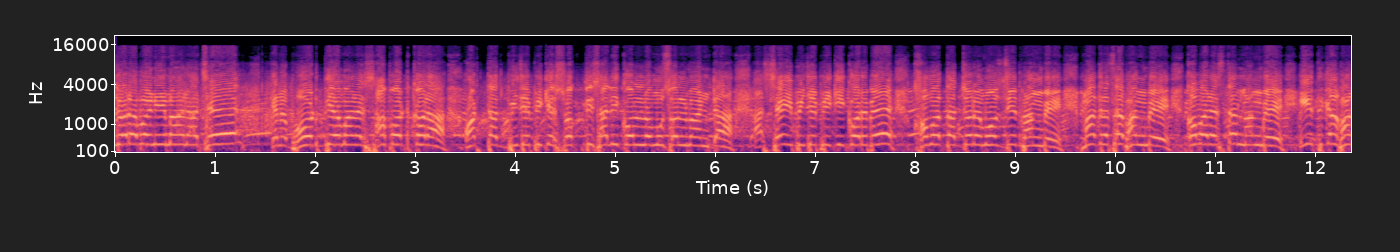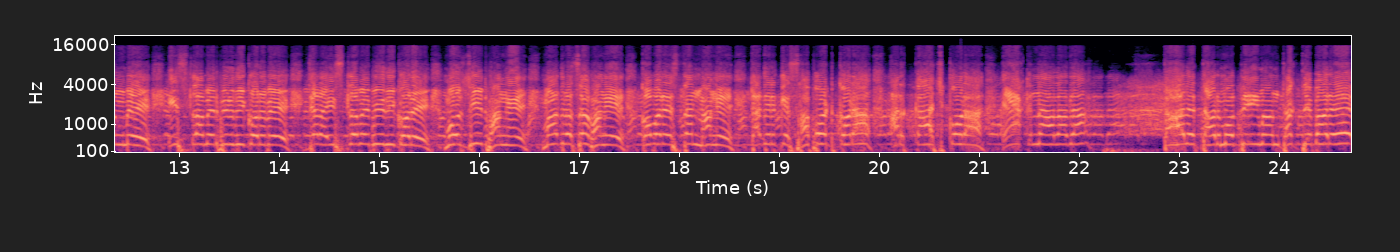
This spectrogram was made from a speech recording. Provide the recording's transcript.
জোরে ইমান আছে? কেন ভোট দিয়ে মানে সাপোর্ট করা? অর্থাৎ বিজেপিকে শক্তিশালী করল মুসলমানটা। আর সেই বিজেপি কি করবে? ক্ষমতার জন্য মসজিদ ভাঙবে, মাদ্রাসা ভাঙবে, কবরস্থান ভাঙবে, ঈদগাহ ভাঙবে, ইসলামের বিরোধী করবে। যারা ইসলামের বিরোধী করে, মসজিদ ভাঙে, মাদ্রাসা ভাঙে, কবরস্থান ভাঙে, তাদেরকে সাপোর্ট করা আর কাজ করা এক না আলাদা? তাহলে তার মধ্যে ইমান থাকতে পারে?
